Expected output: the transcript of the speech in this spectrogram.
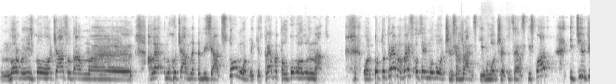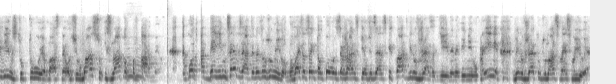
норми військового часу, там е, але ну хоча б на 50-100 мобіків треба толкового лейтенанта. От, тобто треба весь оцей молодший сержантський, молодший офіцерський склад, і тільки він структурує власне оцю масу і з натовпу в армію. Так от, а де їм це взяти, не зрозуміло, бо весь оцей толковий сержантський офіцерський склад він вже задіяний на війні в Україні. Він вже тут у нас весь воює.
